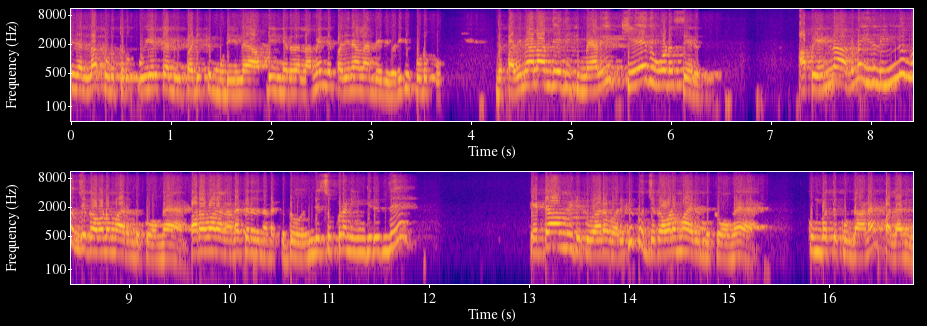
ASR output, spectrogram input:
இதெல்லாம் கொடுத்துரும் உயர்கல்வி படிக்க முடியல அப்படிங்கறது எல்லாமே இந்த பதினாலாம் தேதி வரைக்கும் கொடுக்கும். இந்த பதினாலாம் தேதிக்கு மேலேயே கேதுவோட சேருது. அப்ப என்ன ஆகும்னா இதுல இன்னும் கொஞ்சம் கவனமா இருந்துக்கோங்க. பரவாயில்ல நடக்கிறது நடக்கட்டும். இந்த சுக்கரன் இங்கிருந்து எட்டாம் வீட்டுக்கு வர வரைக்கும் கொஞ்சம் கவனமா இருந்துக்கோங்க. கும்பத்துக்கு உண்டான பலன்.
